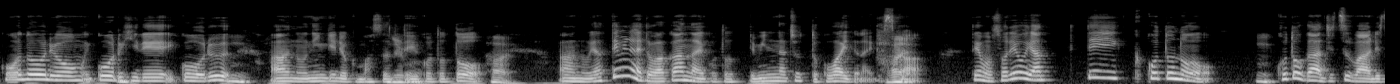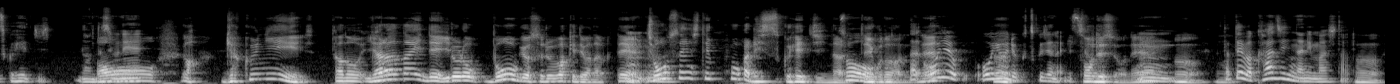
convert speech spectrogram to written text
行動量イコール比例イコール、うんあの、人間力増すっていうことと、はい。あの、やってみないとわかんないことってみんなちょっと怖いじゃないですか。はでもそれをやっていくことの、うんことが実はリスクヘッジなんですよね。あ逆に、あの、やらないでいろいろ防御するわけではなくて、うんうん挑戦していく方がリスクヘッジになるっていうことなんですね。だ応用力、応用力つくじゃないですか。そうですよね。うんうん。例えば火事になりましたと。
